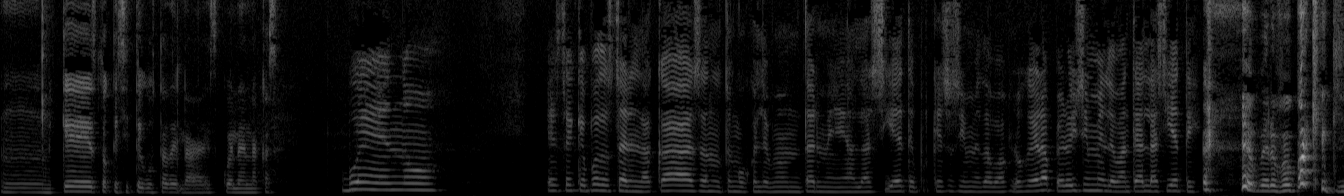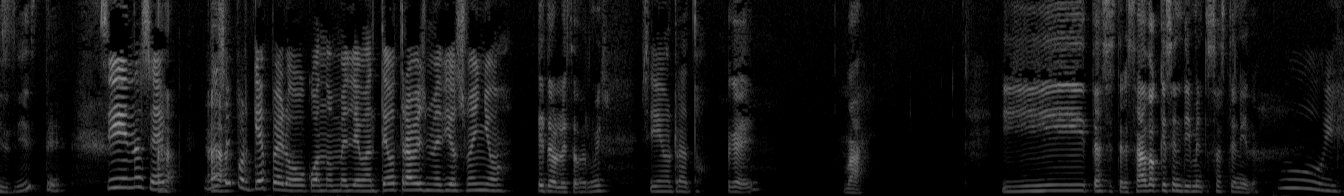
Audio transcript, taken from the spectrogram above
mm, qué es lo que sí te gusta de la escuela en la casa? Bueno, este que puedo estar en la casa, no tengo que levantarme a las 7 porque eso sí me daba flojera, pero hoy sí me levanté a las 7. pero fue porque quisiste. Sí, no sé, no sé por qué, pero cuando me levanté otra vez me dio sueño. ¿Y te volviste a dormir? Sí, un rato. Ok, va. ¿Y te has estresado? ¿Qué sentimientos has tenido? Uy.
